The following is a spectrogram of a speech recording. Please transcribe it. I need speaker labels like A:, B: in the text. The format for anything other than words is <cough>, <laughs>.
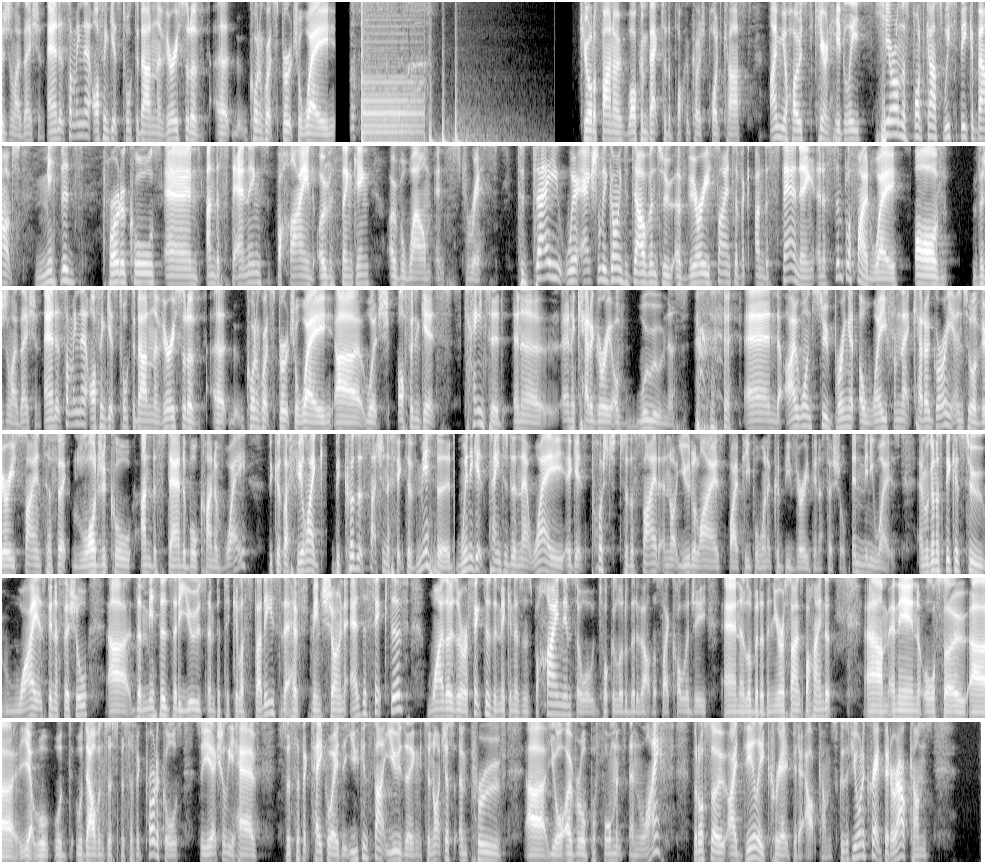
A: visualization. And it's something that often gets talked about in a very sort of uh, quote unquote spiritual way. Kia ora whanau. Welcome back to the Pocket Coach podcast. I'm your host, Kieran Headley. Here on this podcast, we speak about methods, protocols, and understandings behind overthinking, overwhelm, and stress. Today, we're actually going to delve into a very scientific understanding in a simplified way of visualization. And it's something that often gets talked about in a very sort of uh, quote unquote spiritual way, uh, which often gets tainted in a in a category of woo-ness. <laughs> and I want to bring it away from that category into a very scientific, logical, understandable kind of way because I feel like because it's such an effective method, when it gets tainted in that way, it gets pushed to the side and not utilized by people when it could be very beneficial in many ways. And we're going to speak as to why it's beneficial, uh, the methods that are used in particular studies that have been shown as effective, why those are effective, the mechanisms behind them. So we'll talk a little bit about the psychology and a little bit of the neuroscience behind it, um, and then also, uh, yeah, we'll, we'll we'll delve into specific protocols. So you actually have specific takeaways that you can start using to not just improve uh, your overall performance in life, but also ideally create better outcomes. Because if you want to create better outcomes,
